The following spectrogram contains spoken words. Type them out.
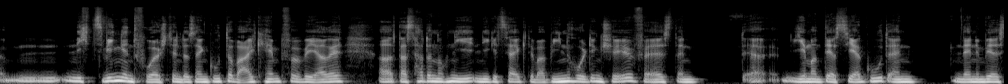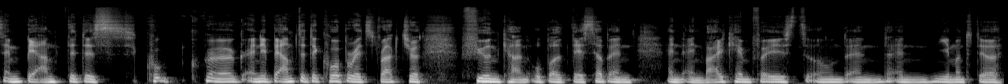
ähm, nicht zwingend vorstellen, dass er ein guter Wahlkämpfer wäre. Äh, das hat er noch nie, nie gezeigt. Er war Wien-Holding-Chef, er ist ein, der, jemand, der sehr gut ein nennen wir es ein beamtetes eine beamtete Corporate Structure führen kann. Ob er deshalb ein, ein, ein Wahlkämpfer ist und ein, ein jemand, der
